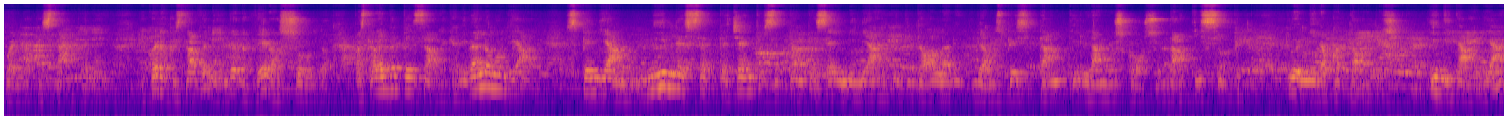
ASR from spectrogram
quello che sta avvenendo. Quello che sta avvenendo è davvero assurdo. Basterebbe pensare che a livello mondiale spendiamo 1776 miliardi di dollari, abbiamo spesi tanti l'anno scorso, dati SIP 2014. In Italia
